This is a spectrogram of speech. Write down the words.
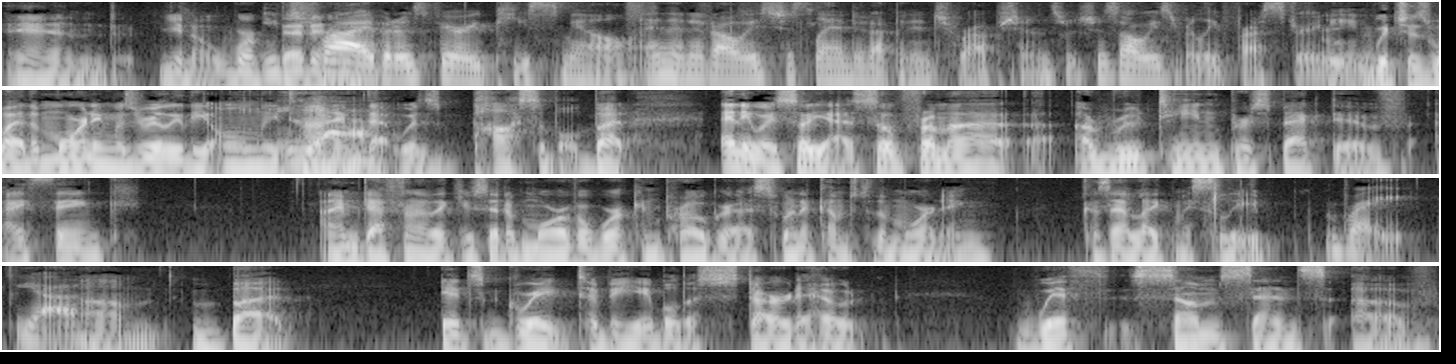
and you know work You that tried, but it was very piecemeal. And then it always just landed up in interruptions, which was always really frustrating. which is why the morning was really the only time Yeah. that was possible. But anyway, so yeah, so from a a routine perspective, I think I'm definitely like you said, a more of a work in progress when it comes to the morning because I like my sleep. right. Yeah. Um, but it's great to be able to start out with some sense of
